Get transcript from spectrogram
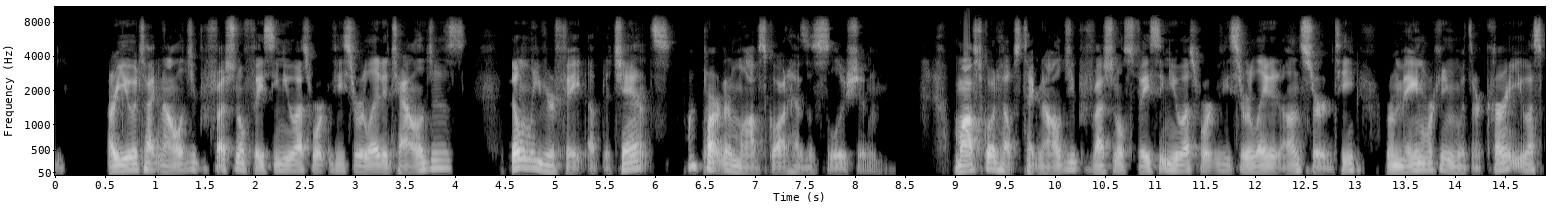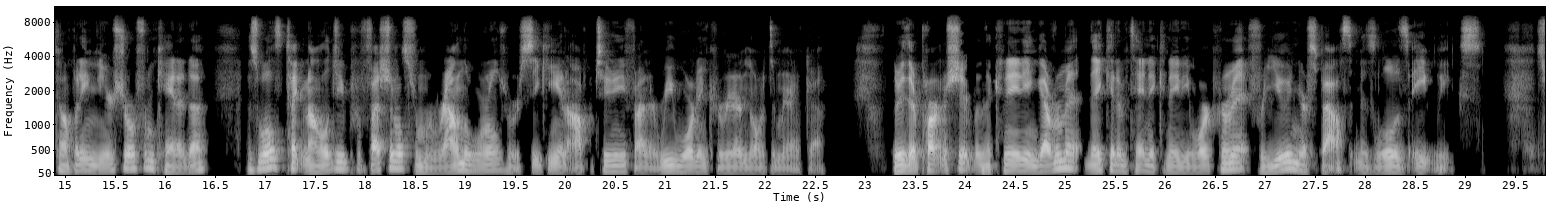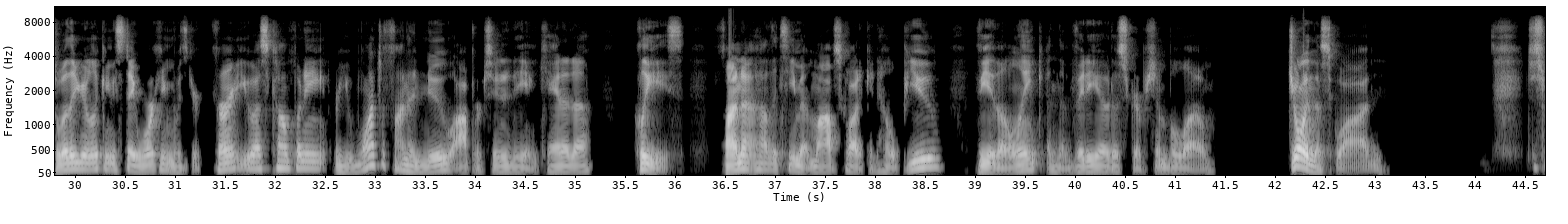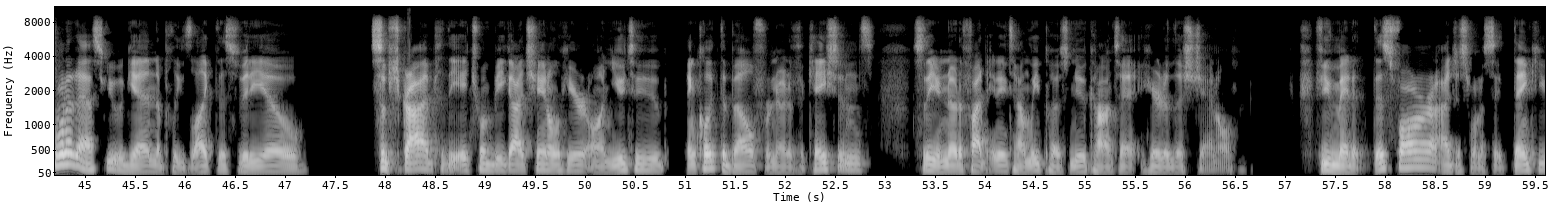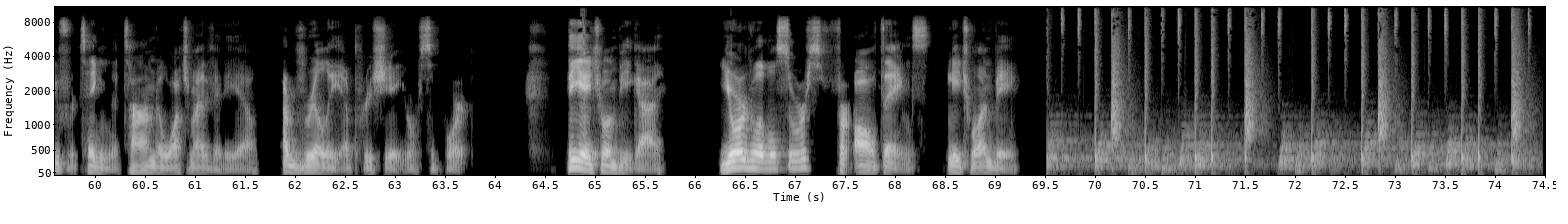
Are you a technology professional facing U.S. work visa related challenges? Don't leave your fate up to chance. Our partner Mob Squad has a solution. Mob Squad helps technology professionals facing U.S. work visa related uncertainty remain working with their current U.S. company nearshore from Canada, as well as technology professionals from around the world who are seeking an opportunity to find a rewarding career in North America. Through their partnership with the Canadian government, they can obtain a Canadian work permit for you and your spouse in as little as eight weeks. So, whether you're looking to stay working with your current U.S. company or you want to find a new opportunity in Canada, please find out how the team at Mob Squad can help you via the link in the video description below. Join the squad. Just wanted to ask you again to please like this video, subscribe to the H1B Guy channel here on YouTube, and click the bell for notifications so that you're notified anytime we post new content here to this channel. If you've made it this far, I just want to say thank you for taking the time to watch my video. I really appreciate your support. The H1B Guy your global source for all things H1B.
